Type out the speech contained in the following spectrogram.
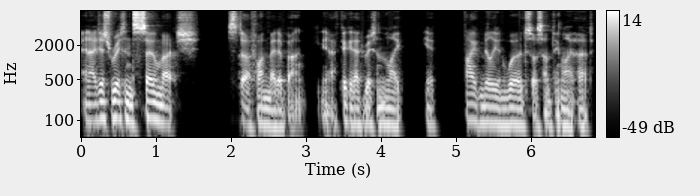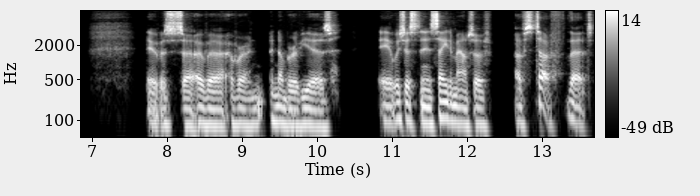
And I just written so much stuff on Metabunk. You know, I figured I'd written like you know, five million words or something like that. It was uh, over over a, a, number of years. It was just an insane amount of of stuff that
